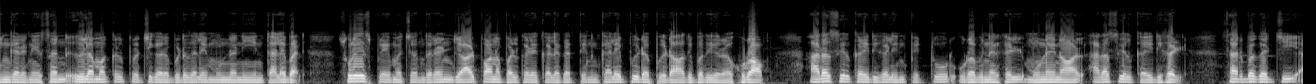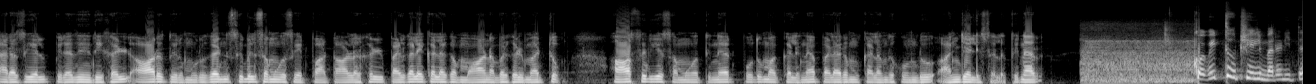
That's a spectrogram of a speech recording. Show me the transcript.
ஐங்கரநேசன் ஈழமக்கள் புரட்சிகர விடுதலை முன்னணியின் தலைவர் சுரேஷ் பிரேமச்சந்திரன் யாழ்ப்பாண பல்கலைக்கழகத்தின் கலைப்பீட பீடாதிபதி ரகுராம் அரசியல் கைதிகளின் பெற்றோர் உறவினர் தலைவர்கள் முனைநாள் அரசியல் கைதிகள் சர்வகட்சி அரசியல் பிரதிநிதிகள் ஆறு திருமுருகன் சிவில் சமூக செயற்பாட்டாளர்கள் பல்கலைக்கழக மாணவர்கள் மற்றும் ஆசிரியர் சமூகத்தினர் பொதுமக்களின பலரும் கலந்து கொண்டு அஞ்சலி செலுத்தினர். கோவிட் தொற்றில் மரணித்த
